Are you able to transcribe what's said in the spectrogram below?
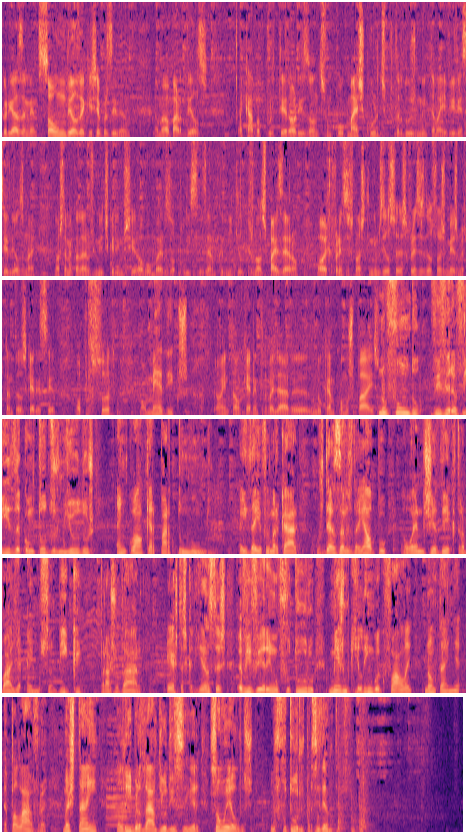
curiosamente só um deles é que ser Presidente. A maior parte deles acaba por ter horizontes um pouco mais curtos, porque traduz muito também a vivência deles, não é? Nós também, quando éramos miúdos, queríamos ser ou bombeiros ou polícias, era um bocadinho aquilo que os nossos pais eram, ou as referências que nós tínhamos, eles, as referências deles são as mesmas, portanto, eles querem ser ou professor, ou médicos, ou então querem trabalhar eh, no campo como os pais. No fundo, viver a vida como todos os miúdos em qualquer parte do mundo. A ideia foi marcar os 10 anos da ELPO, a ONGD que trabalha em Moçambique, para ajudar estas crianças a viverem o futuro, mesmo que a língua que falem não tenha a palavra, mas têm a liberdade de o dizer, são eles, os futuros presidentes.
